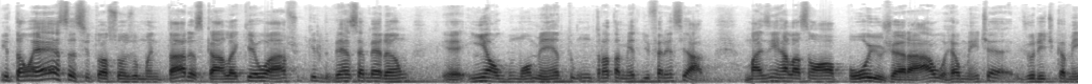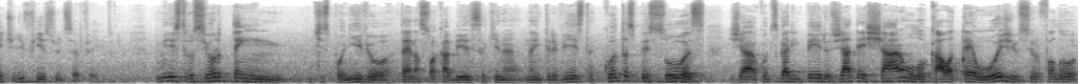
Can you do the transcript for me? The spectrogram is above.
Então, essas situações humanitárias, Carla, é que eu acho que receberão, é, em algum momento, um tratamento diferenciado. Mas, em relação ao apoio geral, realmente é juridicamente difícil de ser feito. Ministro, o senhor tem disponível até na sua cabeça aqui na, na, entrevista quantas pessoas já, quantos garimpeiros já deixaram o local até hoje? O senhor falou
